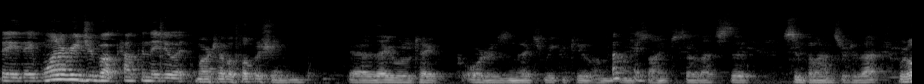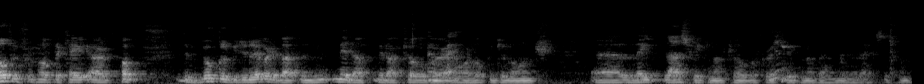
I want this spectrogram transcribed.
They they want to read your book. How can they do it? Martello Publishing, uh, they will take orders in the next week or two on, Okay. on site. So that's the simple answer to that. We're hoping for publication, pub, the book will be delivered about the mid mid October, Okay. and we're hoping to launch uh, late last week in October, first week in November, the next one.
